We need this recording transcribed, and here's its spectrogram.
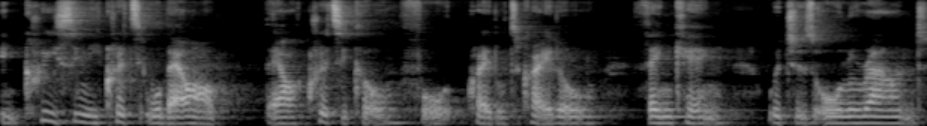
increasingly critical. Well, they are they are critical for cradle to cradle thinking, which is all around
